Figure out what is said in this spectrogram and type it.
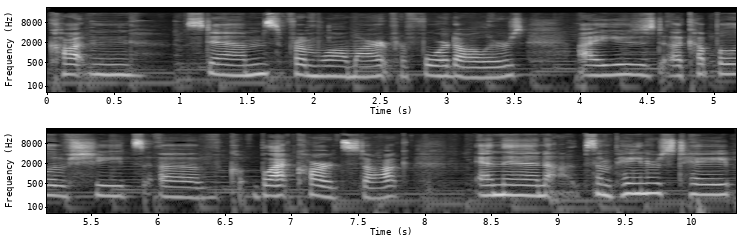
cotton stems from Walmart for $4. I used a couple of sheets of black cardstock and then some painter's tape,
